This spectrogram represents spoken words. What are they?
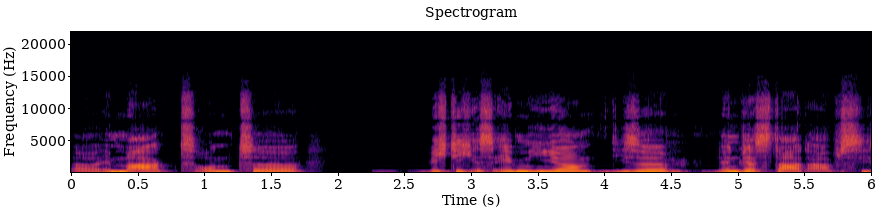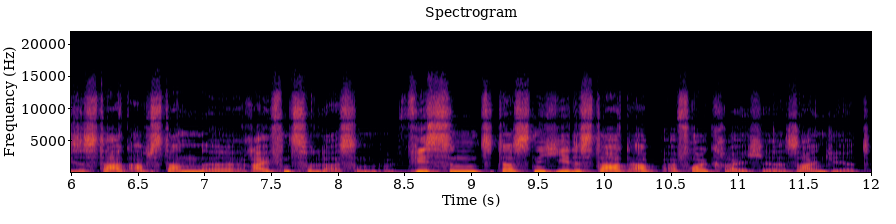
äh, im Markt. Und äh, wichtig ist eben hier diese, nennen wir Startups, diese Startups dann äh, reifen zu lassen, wissend, dass nicht jedes Startup erfolgreich sein wird.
